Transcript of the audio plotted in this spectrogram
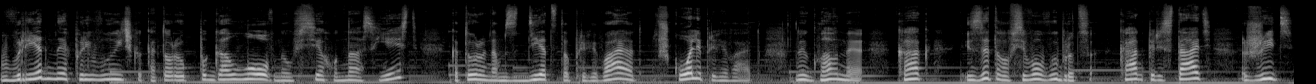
вредная привычка, которую поголовно у всех у нас есть, которую нам с детства прививают, в школе прививают? Ну и главное, как из этого всего выбраться? как перестать жить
